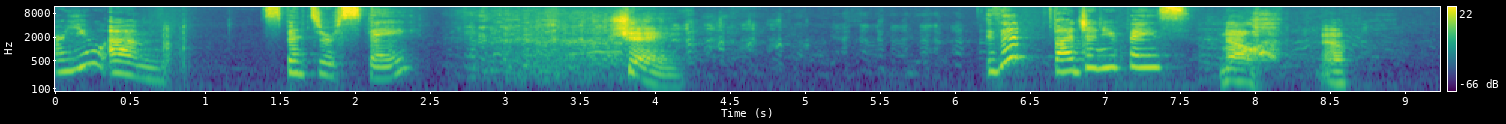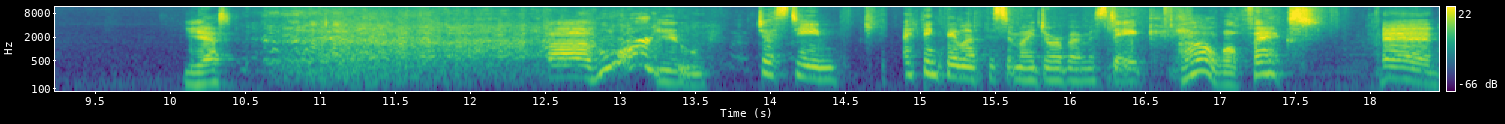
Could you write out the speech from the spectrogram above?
Are you, um, Spencer Spay? Shay. Is that fudge on your face? No, no. Yes? Uh, who are you? Justine. I think they left this at my door by mistake. Oh, well, thanks. And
